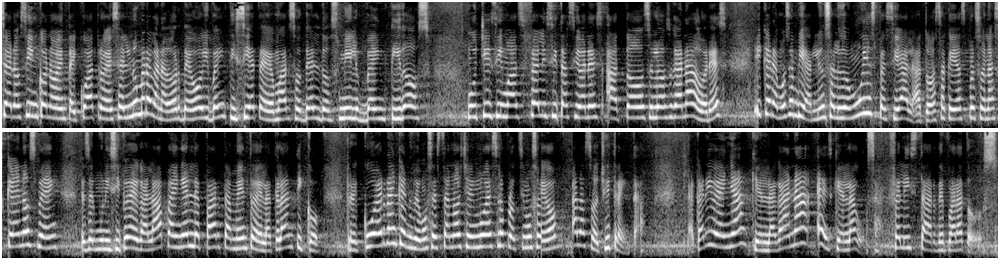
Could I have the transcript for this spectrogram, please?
0594 es el número ganador de hoy, 27 de marzo del 2022. Muchísimas felicitaciones a todos los ganadores y queremos enviarle un saludo muy especial a todas aquellas personas que nos ven desde el municipio de Galapa en el departamento del Atlántico. Recuerden que nos vemos esta noche en nuestro próximo sorteo a las 8 y 30. La caribeña, quien la gana es quien la goza. Feliz tarde para todos.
